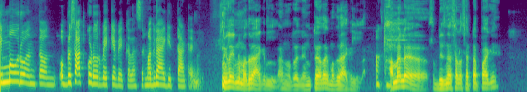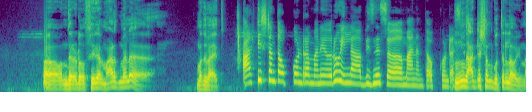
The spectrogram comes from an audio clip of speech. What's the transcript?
ನಿಮ್ಮವರು ಅಂತ ಒಂದು ಒಬ್ರು ಸಾಥ್ ಕೊಡೋರು ಬೇಕೇ ಬೇಕಲ್ಲ ಸರ್ ಮದುವೆ ಆಗಿತ್ತ ಆ ಟೈಮಲ್ಲಿ ಇಲ್ಲ ಇನ್ನು ಮದುವೆ ಆಗಿರಲಿಲ್ಲ. ನೋಡ್ರಿ ಎಂಟ್ರಿ ಆದಾಗ ಮದುವೆ ಆಗಿರಲಿಲ್ಲ. ಆಮೇಲೆ ಬಿಸ್ನೆಸ್ ಎಲ್ಲ ಸೆಟಪ್ ಆಗಿ ಒಂದೆರಡು ಸೀರಿಯಲ್ ಮಾಡಿದ್ಮೇಲೆ ಮದುವೆ ಆಯ್ತು. ಆರ್ಟಿಸ್ಟ್ ಅಂತ ಒಪ್ಕೊಂಡ್ರ ಮನೆಯವರು ಇಲ್ಲ ಬಿಸ್ನೆಸ್ ಮ್ಯಾನ್ ಅಂತ ಒಪ್ಕೊಂಡ್ರ ಆರ್ಟಿಸ್ಟ್ ಅಂತ ಗೊತ್ತಿರಲ್ಲ ಅವಾಗಿನ್ನ.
